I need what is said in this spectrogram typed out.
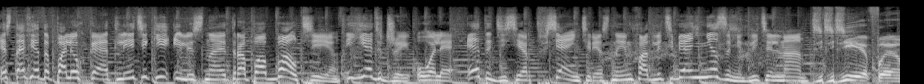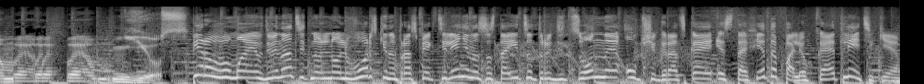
Эстафета по легкой атлетике и лесная тропа Балтии. Я диджей Оля. Это десерт. Вся интересная инфа для тебя незамедлительно. News. 1 мая в 12.00 в Орске на проспекте Ленина состоится традиционная общегородская эстафета по легкой атлетике.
